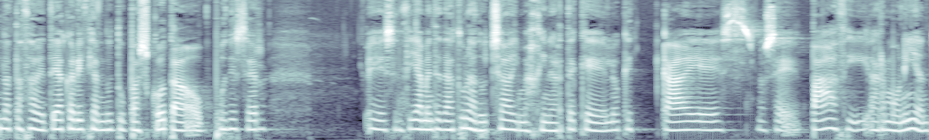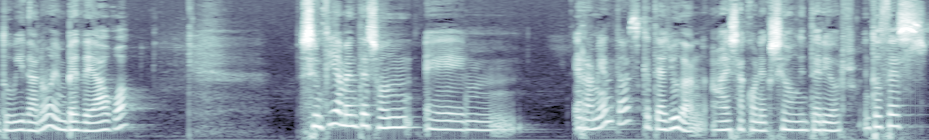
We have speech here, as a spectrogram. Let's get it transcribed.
una taza de té acariciando tu pascota o puede ser eh, sencillamente darte una ducha, imaginarte que lo que cae es, no sé, paz y armonía en tu vida, ¿no? En vez de agua. Sencillamente son em, herramientas que te ayudan a esa conexión interior. Entonces,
